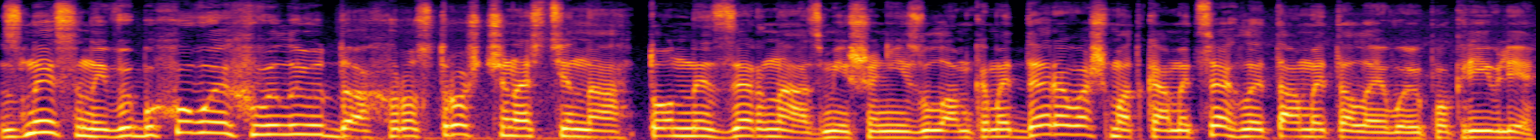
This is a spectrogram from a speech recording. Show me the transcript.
Знесений вибуховою хвилею дах, розтрощена стіна, тонни зерна, змішані з уламками дерева, шматками цегли та металевої покрівлі.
